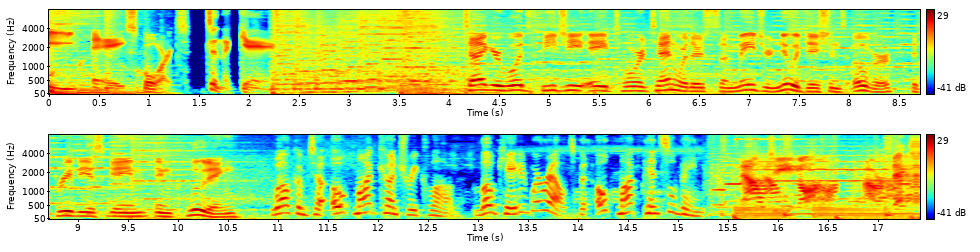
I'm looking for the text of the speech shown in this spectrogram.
EA Sports. It's in the game. Tiger Woods PGA Tour 10, where there's some major new additions over the previous game, including Welcome to Oakmont Country Club, located where else but Oakmont, Pennsylvania. Now teeing off, our next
